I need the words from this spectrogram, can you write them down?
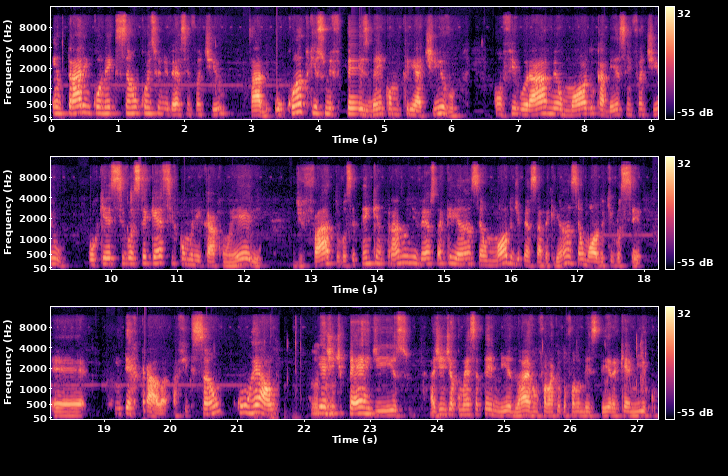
entrar em conexão com esse universo infantil, sabe? O quanto que isso me fez bem como criativo, configurar meu modo cabeça infantil. Porque se você quer se comunicar com ele, de fato, você tem que entrar no universo da criança. É um modo de pensar da criança, é um modo que você é, intercala a ficção com o real. Uhum. E a uhum. gente perde isso a gente já começa a ter medo. Ah, vão falar que eu estou falando besteira, que é mico.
